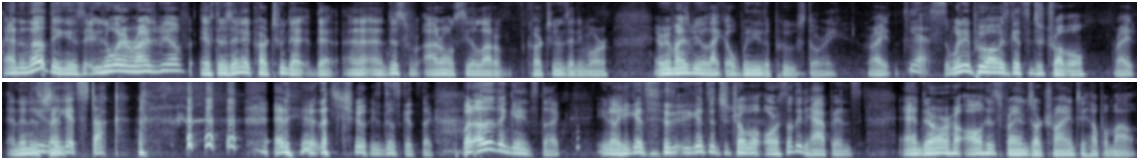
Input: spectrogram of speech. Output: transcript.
And another thing is, you know what it reminds me of? If there's any cartoon that that and, and this I don't see a lot of cartoons anymore. It reminds me of like a Winnie the Pooh story, right? Yes. Winnie the Pooh always gets into trouble, right? And then his usually friends, gets stuck. and that's true. He does get stuck. But other than getting stuck, you know, he gets he gets into trouble or something happens, and there are all his friends are trying to help him out.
